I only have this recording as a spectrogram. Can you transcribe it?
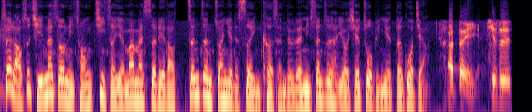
所以老师，其实那时候你从记者也慢慢涉猎到真正专业的摄影课程，对不对？你甚至有些作品也得过奖。啊，对，其实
